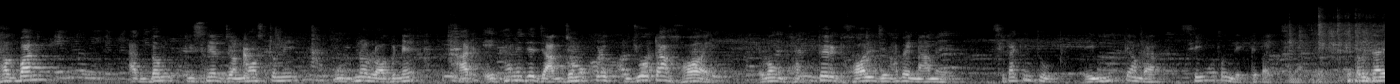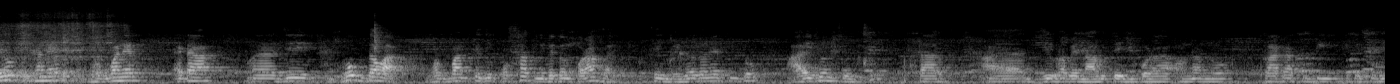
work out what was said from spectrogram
ভগবান একদম কৃষ্ণের জন্মাষ্টমী, পূর্ণ লগ্নে, আর এখানে যে জাঁকজমক করে পুজোটা হয়, এবং ভক্তের ঢল যেভাবে নামে সেটা কিন্তু এই মুহূর্তে আমরা সেই মতন দেখতে পাচ্ছি না। তবে যাই হোক, এখানে ভগবানের একটা যে ভোগ দেওয়া, ভগবানকে যে প্রসাদ নিবেদন করা হয়, সেই নিবেদনের কিন্তু আয়োজন চলছে। তার যেভাবে নাড়ু তৈরি করা, অন্যান্য কাটাকুটি থেকে শুরু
